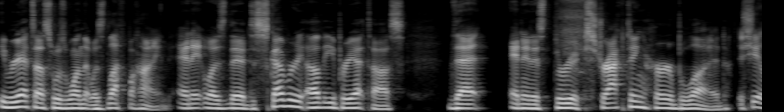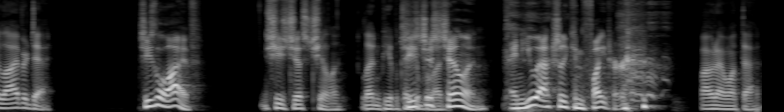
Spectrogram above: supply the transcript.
Ebrietas was one that was left behind, and it was the discovery of Ebrietas that, and it is through extracting her blood. Is she alive or dead? She's alive. She's just chilling, letting people take She's her just blood. chilling, and you actually can fight her Why would I want that?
